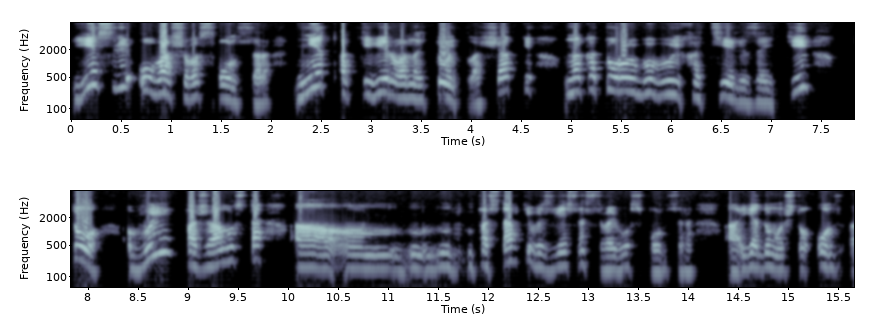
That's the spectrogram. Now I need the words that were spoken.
Если у вашего спонсора нет активированной той площадки, на которую бы вы хотели зайти, то вы, пожалуйста, поставьте в известность своего спонсора. А, я думаю, что он э,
